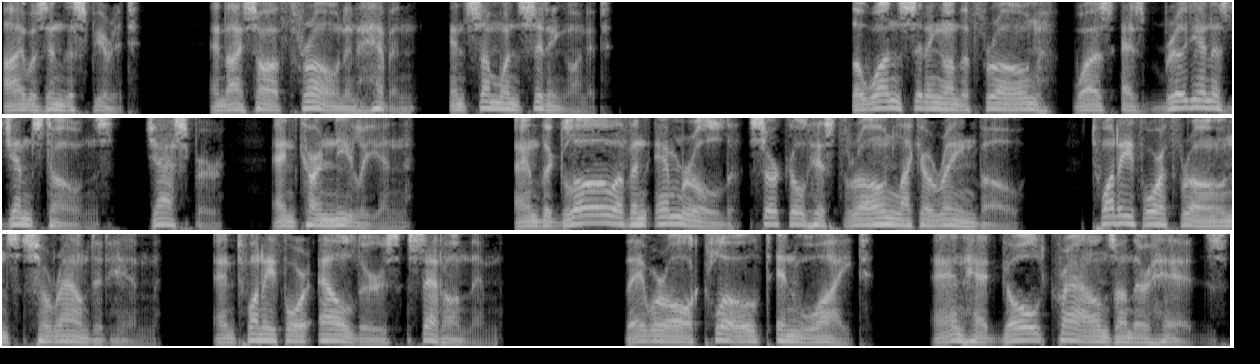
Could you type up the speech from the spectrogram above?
I was in the Spirit, and I saw a throne in heaven, and someone sitting on it. The one sitting on the throne was as brilliant as gemstones, jasper, and carnelian. And the glow of an emerald circled his throne like a rainbow. Twenty-four thrones surrounded him, and twenty-four elders sat on them. They were all clothed in white, and had gold crowns on their heads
